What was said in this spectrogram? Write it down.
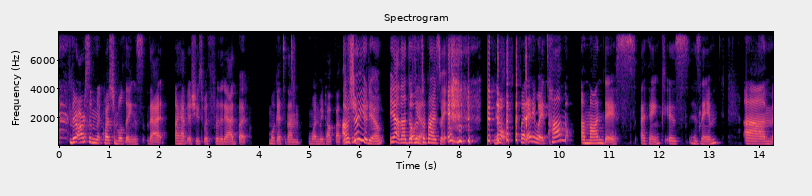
there are some questionable things that I have issues with for the dad, but we'll get to them when we talk about. I'm scene. sure you do. Yeah, that oh, doesn't oh, yeah. surprise me. no, but anyway, Tom Amandes, I think is his name, um,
